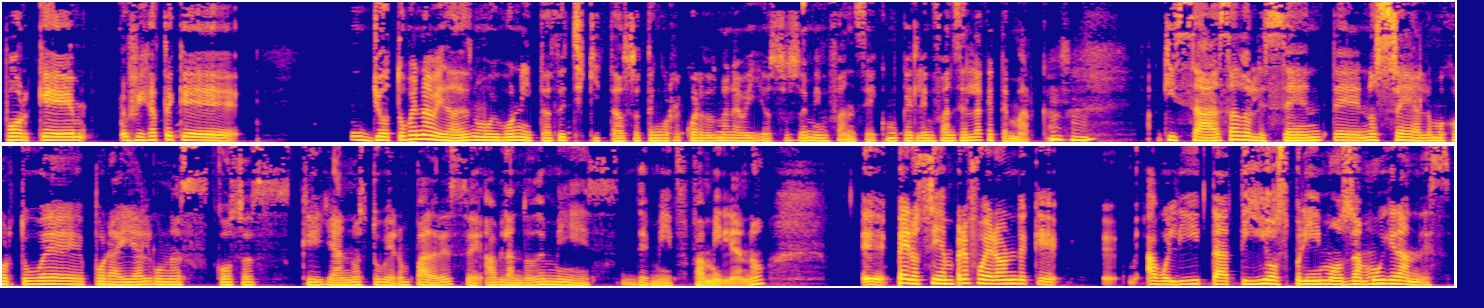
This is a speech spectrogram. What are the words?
Porque fíjate que yo tuve navidades muy bonitas de chiquita, o sea, tengo recuerdos maravillosos de mi infancia y como que la infancia es la que te marca. Quizás adolescente, no sé, a lo mejor tuve por ahí algunas cosas que ya no estuvieron padres, eh, hablando de mis, de mi familia, ¿no? Eh, pero siempre fueron de que eh, abuelita, tíos, primos, ya muy grandes.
